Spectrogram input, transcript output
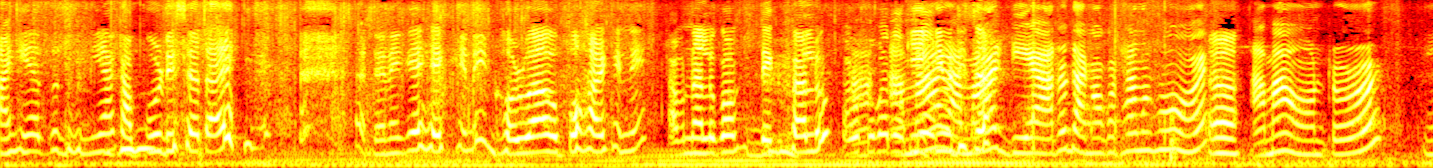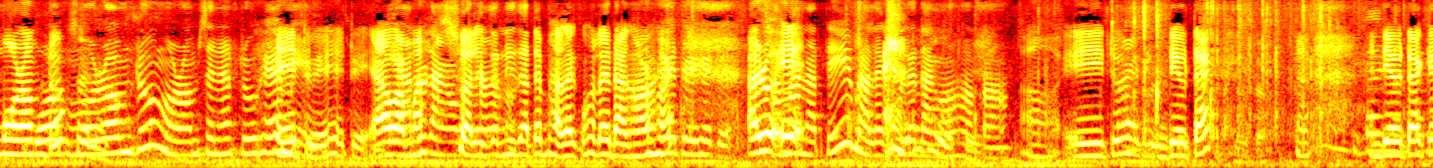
মাহীয়ে এযোৰ ধুনীয়া কাপোৰ দিছে তাই তেনেকৈ সেইখিনি ঘৰুৱা উপহাৰখিনি আপোনালোকক দেখুৱালোঁ কি কি উঠিছে দিয়াটো ডাঙৰ কথা নহয়। আমাৰ অন্তৰৰ মৰমটো মৰমটো মৰম চেনেহটোহে। সেইটোৱে সেইটোৱে আৰু আমাৰ ছোৱালীজনী যাতে ভালে কুশলে ডাঙৰ। হয়। আৰু এই নাতি ভালে কুশলে ডাঙৰ হওক। অঁ, এইটো দেউতাক দেউতাকে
